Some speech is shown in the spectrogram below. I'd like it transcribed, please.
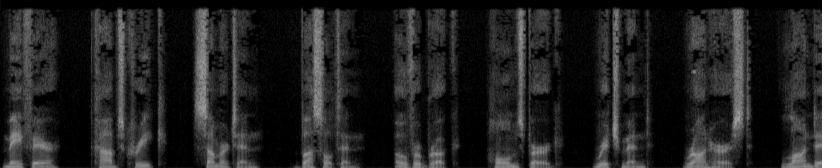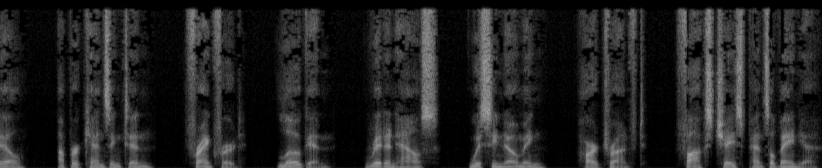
Mayfair, Cobbs Creek, Somerton, Bustleton, Overbrook, Holmesburg, Richmond, Rhawnhurst, Lawndale, Upper Kensington, Frankford, Logan, Rittenhouse, Wissinoming, Hartranft, Fox Chase, Pennsylvania.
